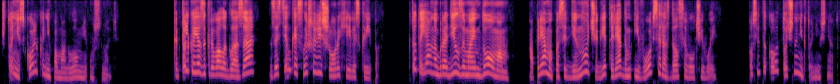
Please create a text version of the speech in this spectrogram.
что нисколько не помогло мне уснуть. Как только я закрывала глаза, за стенкой слышались шорохи или скрипы. Кто-то явно бродил за моим домом, а прямо посреди ночи где-то рядом и вовсе раздался волчевой. После такого точно никто не уснет.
